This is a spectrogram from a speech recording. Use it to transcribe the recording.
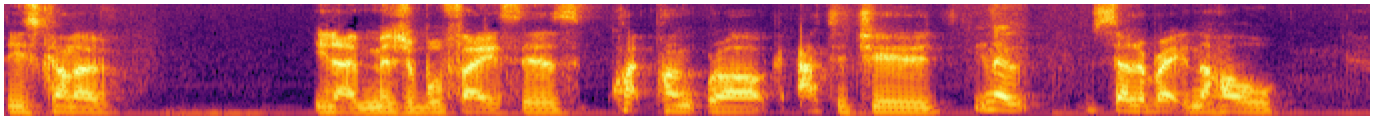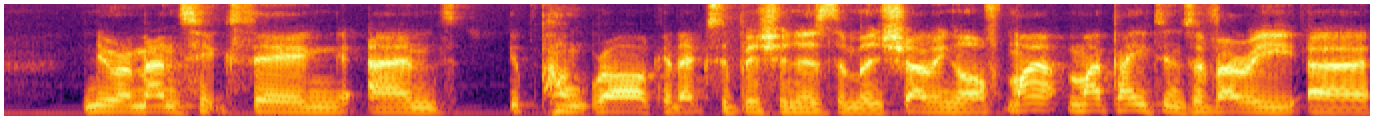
these kind of, you know, miserable faces, quite punk rock, attitude, you know, celebrating the whole new romantic thing and punk rock and exhibitionism and showing off. My, my paintings are very uh,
